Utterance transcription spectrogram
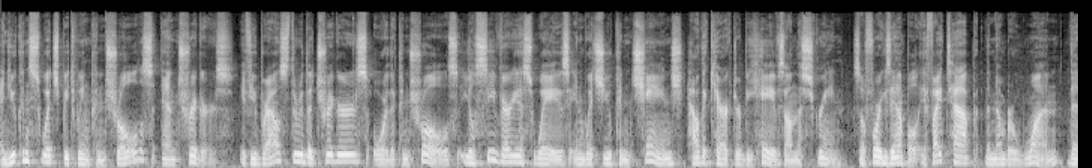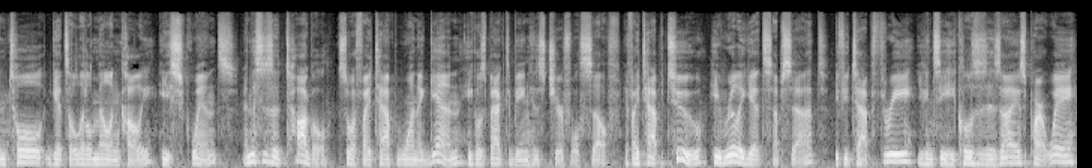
and you can switch between controls and triggers. If you browse through the triggers or the controls, you'll see various ways in which you can change how the character behaves on the screen. So for example, if I tap the number one, then Tull gets a little melancholy. He squints, and this is a toggle. So if I tap one again, he goes back to being his cheerful self. If I tap two, he really gets upset. If you tap three, you can see he closes his eyes part way.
